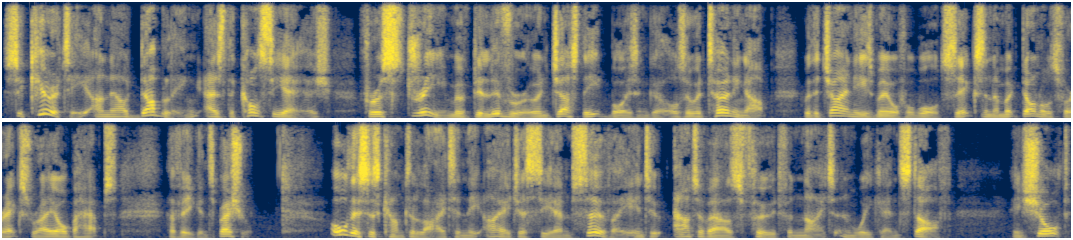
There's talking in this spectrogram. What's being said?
Security are now doubling as the concierge for a stream of Deliveroo and Just Eat boys and girls who are turning up with a Chinese meal for Ward 6 and a McDonald's for X-ray or perhaps a vegan special. All this has come to light in the IHSCM survey into out-of-hours food for night and weekend staff. In short,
